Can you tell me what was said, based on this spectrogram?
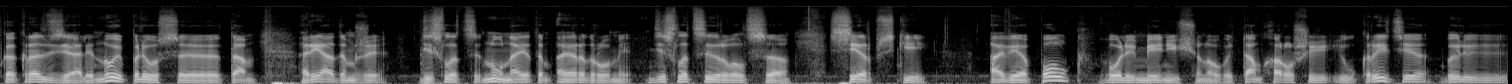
как раз взяли. Ну и плюс э, там рядом же дислоци... ну, на этом аэродроме дислоцировался сербский авиаполк, более-менее еще новый. Там хорошие и укрытия были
